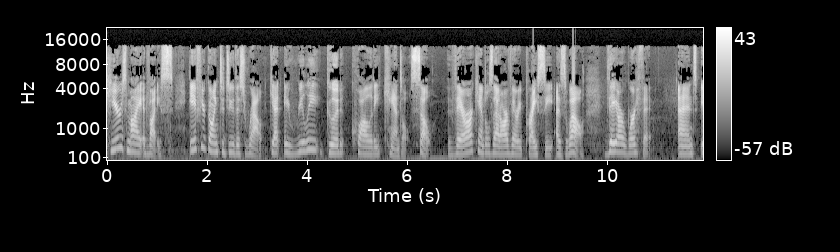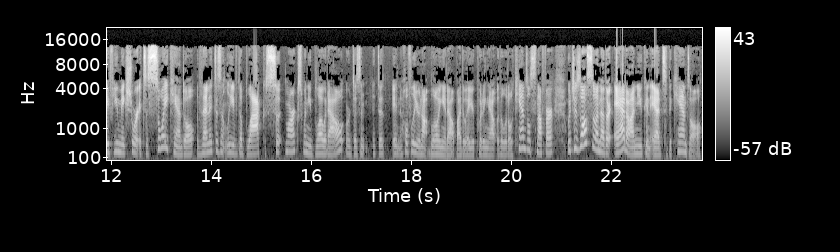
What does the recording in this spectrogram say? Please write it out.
Here's my advice. If you're going to do this route, get a really good quality candle. So, there are candles that are very pricey as well. They are worth it. And if you make sure it's a soy candle, then it doesn't leave the black soot marks when you blow it out, or doesn't. It does, and hopefully, you're not blowing it out. By the way, you're putting it out with a little candle snuffer, which is also another add-on you can add to the candle.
